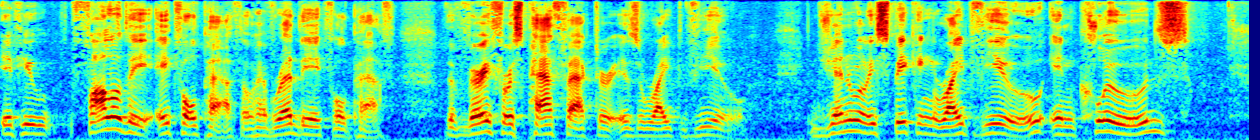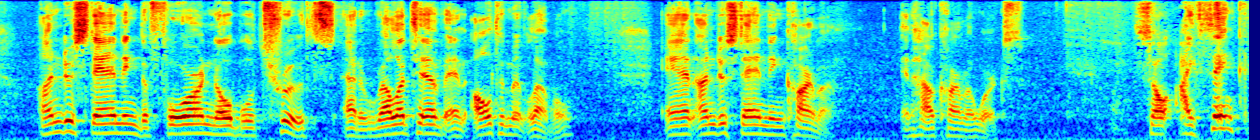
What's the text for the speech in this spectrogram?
if you follow the Eightfold Path or have read the Eightfold Path, the very first path factor is right view. Generally speaking, right view includes understanding the Four Noble Truths at a relative and ultimate level, and understanding karma and how karma works. So I think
